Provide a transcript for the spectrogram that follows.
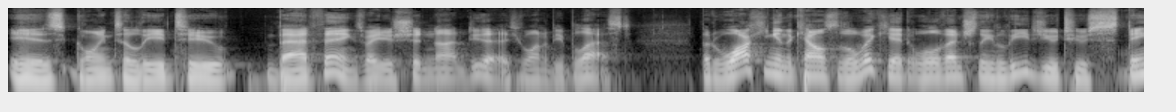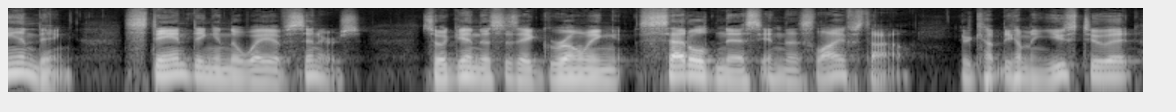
is going to lead to bad things, right? You should not do that if you want to be blessed. But walking in the counsel of the wicked will eventually lead you to standing, standing in the way of sinners. So again, this is a growing settledness in this lifestyle. You're becoming used to it,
